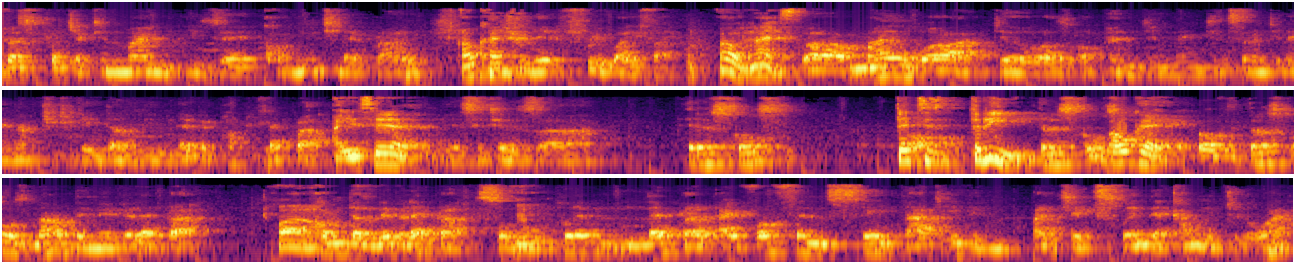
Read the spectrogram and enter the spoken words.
First project in mind is a community library. Okay. Which will have free Wi-Fi. Oh, nice. Uh, my ward uh, was opened in 1979 up to today. Doesn't even have a public library. Are you serious? Yes, it has uh, three schools. That is three. Three schools. Okay. Of the three schools, now, they them have a library. Wow. Com doesn't have a library. So put a library. I've often said that even projects, when they're coming to the like,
